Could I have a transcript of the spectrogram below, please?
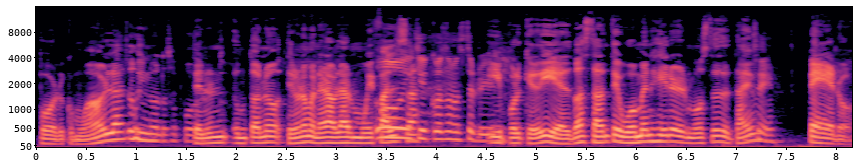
por cómo habla. Uy, no lo soporto. Tiene un, un tono, tiene una manera de hablar muy falsa. Uy, qué cosa más terrible. Y porque di, es bastante woman hater most of the time. Sí. Pero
